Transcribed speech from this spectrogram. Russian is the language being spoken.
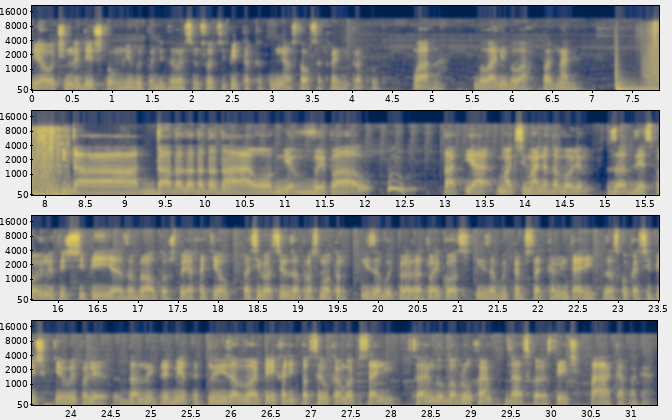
Я очень надеюсь, что он мне выпадет за 800 цепи, так как у меня остался крайний прокрут. Ладно, была не была, погнали. И да, да, да, да, да, да, да, он мне выпал. Так, я максимально доволен. За 2500 CP я забрал то, что я хотел. Спасибо всем за просмотр. Не забудь прожать лайкос. Не забудь написать комментарий, за сколько CP тебе выпали данные предметы. Ну и не забывай переходить по ссылкам в описании. С вами был Бобруха. До скорых встреч. Пока-пока.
